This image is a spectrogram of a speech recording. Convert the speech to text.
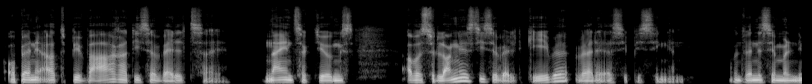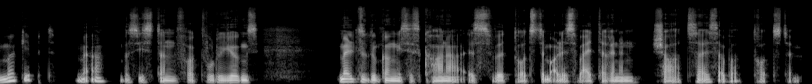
ob er eine Art Bewahrer dieser Welt sei. Nein, sagt Jürgens, aber solange es diese Welt gäbe, werde er sie besingen. Und wenn es sie mal nimmer gibt, ja, was ist dann, fragt Voodoo Jürgens. Melduntergang ist es keiner, es wird trotzdem alles weiterrennen. Schade sei es aber trotzdem.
